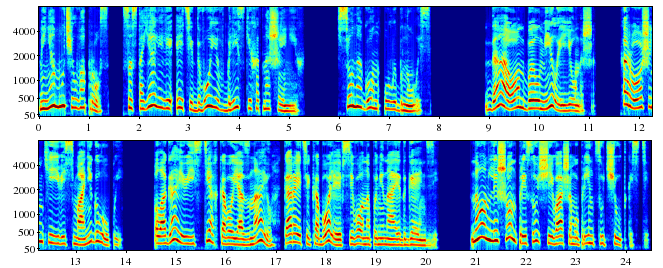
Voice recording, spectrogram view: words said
меня мучил вопрос, состояли ли эти двое в близких отношениях. Сёнагон улыбнулась. Да, он был милый юноша, хорошенький и весьма неглупый. Полагаю, из тех, кого я знаю, Каретика более всего напоминает Гэнди. Но он лишён присущей вашему принцу чуткости,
